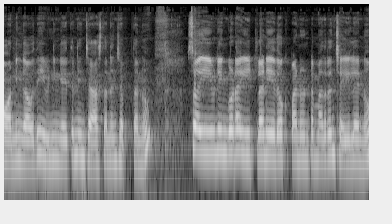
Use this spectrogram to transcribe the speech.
మార్నింగ్ అవ్వదు ఈవినింగ్ అయితే నేను చేస్తానని చెప్తాను. సో ఈవినింగ్ కూడా ఇట్లనే ఏదో ఒక పని ఉంటే మాత్రం చేయలేను.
